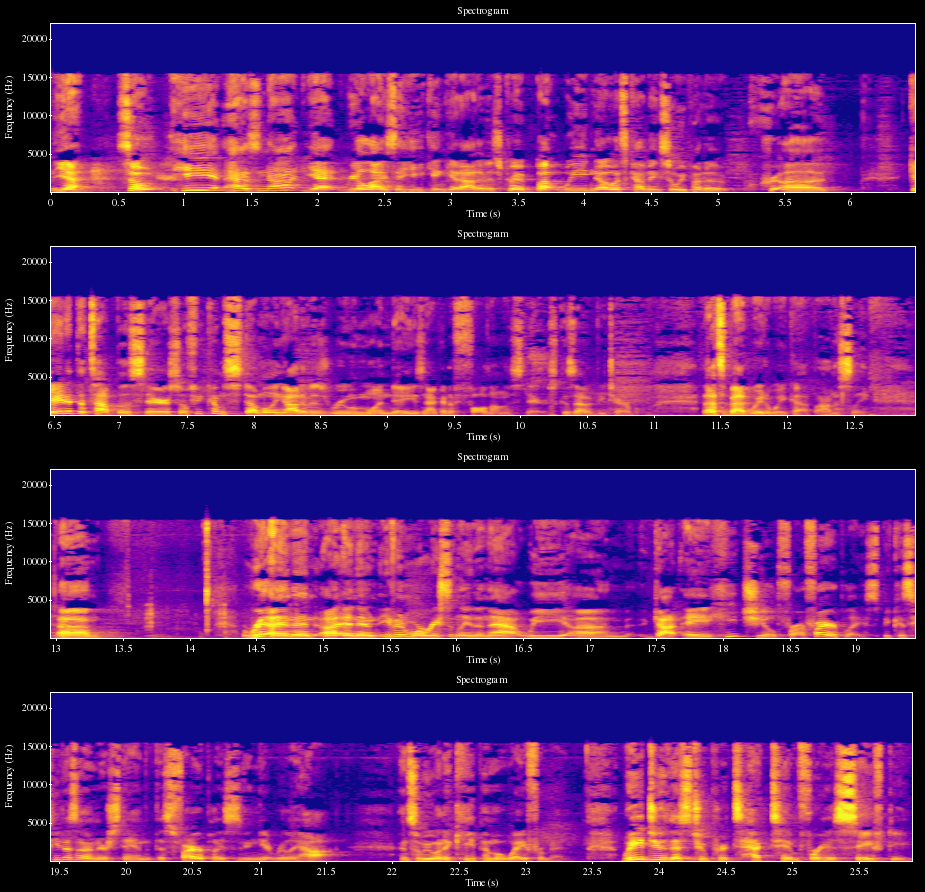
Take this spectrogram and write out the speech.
yeah. So he has not yet realized that he can get out of his crib, but we know it's coming, so we put a uh, gate at the top of the stairs. So if he comes stumbling out of his room one day, he's not going to fall down the stairs because that would be terrible. That's a bad way to wake up, honestly. Um, and then, uh, and then, even more recently than that, we um, got a heat shield for our fireplace because he doesn't understand that this fireplace is going to get really hot. And so we want to keep him away from it. We do this to protect him for his safety.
